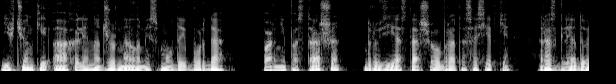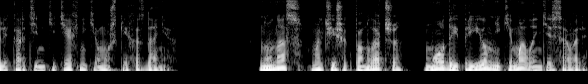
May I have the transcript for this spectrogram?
Девчонки ахали над журналами с модой бурда. Парни постарше, друзья старшего брата соседки, разглядывали картинки техники в мужских изданиях. Но нас, мальчишек помладше, мода и приемники мало интересовали.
